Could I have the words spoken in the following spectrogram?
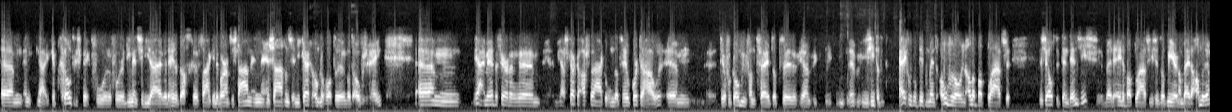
Um, en nou, ik heb groot respect voor, voor die mensen die daar de hele dag vaak in de warmte staan en, en s'avonds. En die krijgen ook nog wat, wat over zich heen. Um, ja, en we hebben verder uh, ja, strakke afspraken om dat heel kort te houden. Ter voorkoming van het feit dat ja, je ziet dat het eigenlijk op dit moment overal in alle badplaatsen dezelfde tendens is. Bij de ene badplaats is het wat meer dan bij de andere.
